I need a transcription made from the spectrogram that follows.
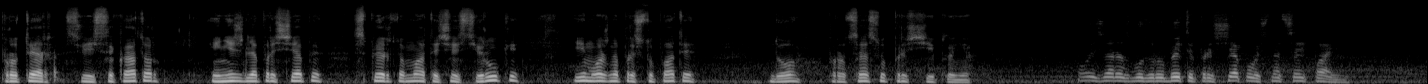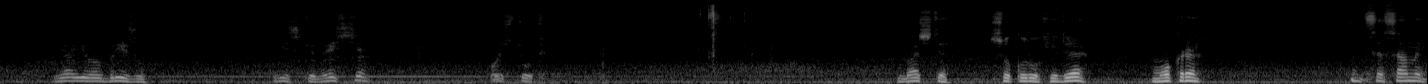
протер свій секатор і ніж для прищепи, спиртом мати чисті руки і можна приступати до процесу прищіплення. Ось зараз буду робити прищепу ось на цей пагін. Я його обріжу трішки вище. Ось тут. Бачите, сокорух іде, мокре. Це самий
